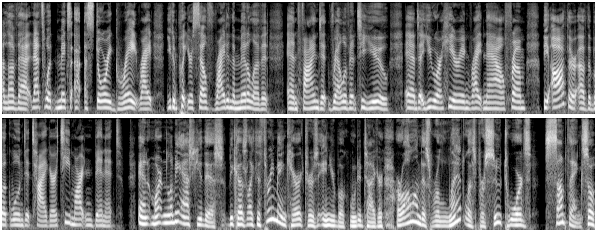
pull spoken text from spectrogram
I love that. That's what makes a, story great, right? You can put yourself right in the middle of it and find it relevant to you. And uh, you are hearing right now from the author of the book Wounded Tiger, T. Martin Bennett. And Martin, let me ask you this because, like, the three main characters in your book, Wounded Tiger, are all on this relentless pursuit towards something. So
